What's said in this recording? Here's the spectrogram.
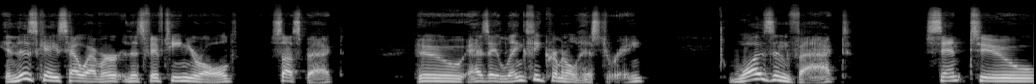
In this case, however, this 15 year old suspect who has a lengthy criminal history, was in fact sent to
